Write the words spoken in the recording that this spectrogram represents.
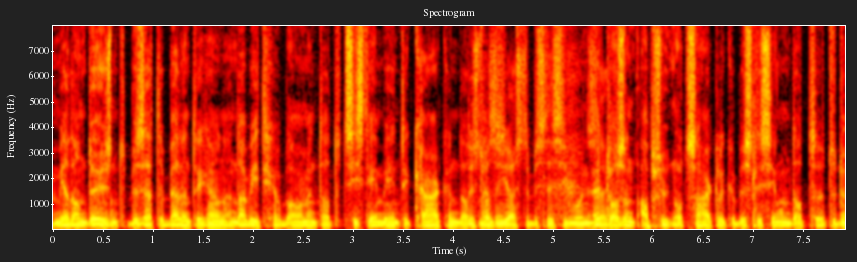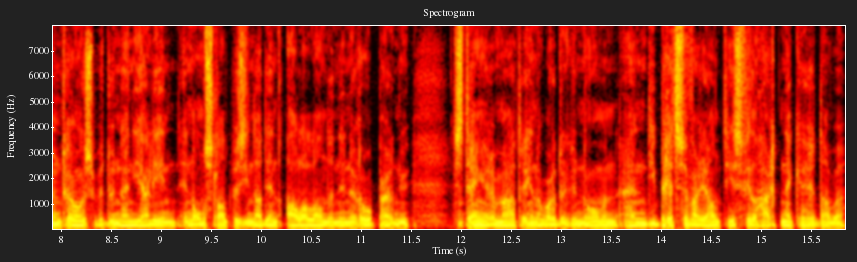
meer dan duizend bezette bedden te gaan. En dan weet je op dat moment dat het systeem begint te kraken. Dat dus het was een juiste beslissing? Het was een absoluut noodzakelijke beslissing om dat te doen. Trouwens, we doen dat niet alleen in ons land. We zien dat in alle landen in Europa nu strengere maatregelen worden genomen. En die Britse variant die is veel hardnekkiger dan we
